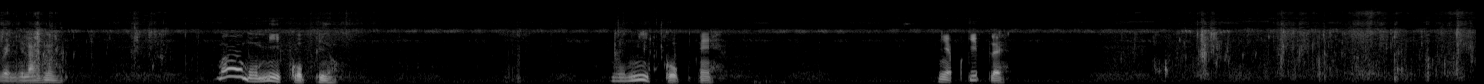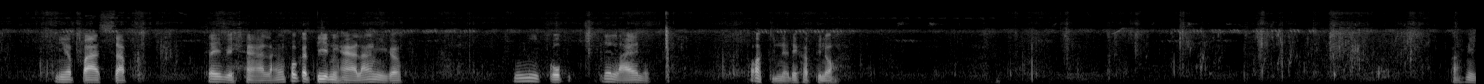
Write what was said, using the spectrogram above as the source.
ไว้นี่หลังหนึงมาบ่มีกบพี่น้อง บ่มีกบเนี่ยเงียบกิ๊บเลย เนี่ยปลาสับใส่ไปหาหลัง ปกตินี่หาหลังนี่ก็มีกบได้หลายเลยพอกินเลยได้ครับพี่น้องนี้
